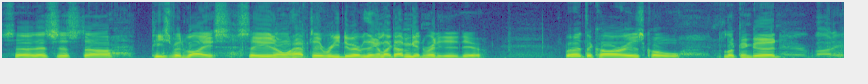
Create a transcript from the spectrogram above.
So that's just a piece of advice. So you don't have to redo everything like I'm getting ready to do. But the car is cool. It's looking good. Hey everybody,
